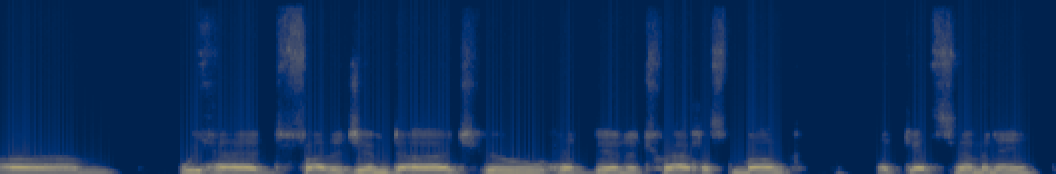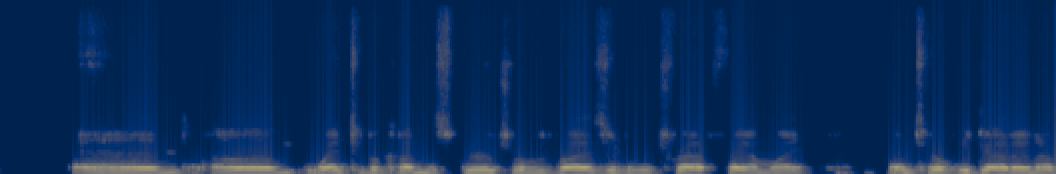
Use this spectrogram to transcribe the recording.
Um, we had Father Jim Dodge, who had been a Trappist monk at Gethsemani and um, went to become the spiritual advisor to the Trapp family until he got in a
